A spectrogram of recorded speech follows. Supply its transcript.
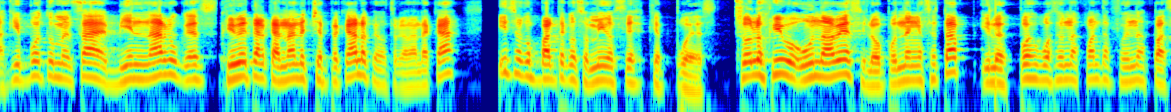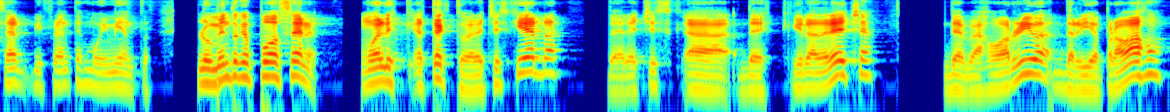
Aquí he puesto un mensaje bien largo que es suscríbete al canal de HPK, lo que es nuestro canal acá, y se comparte con sus amigos si es que puedes. Solo escribo una vez y lo ponen en setup y después voy a hacer unas cuantas funciones para hacer diferentes movimientos. Los movimientos que puedo hacer, mueve el texto de derecha a izquierda, de, de izquierda a derecha, de abajo a arriba, de arriba para abajo.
